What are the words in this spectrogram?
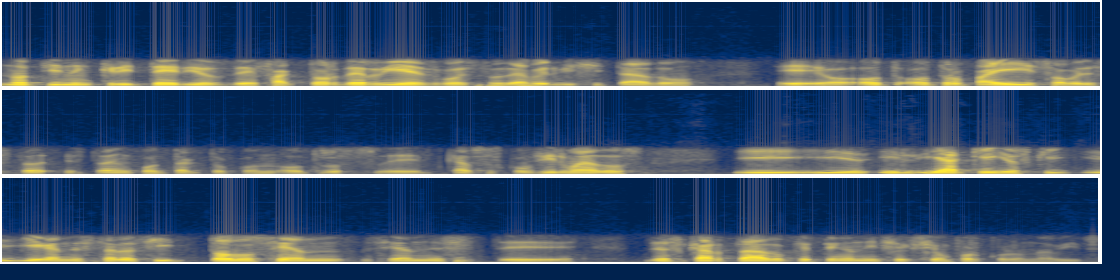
no tienen criterios de factor de riesgo, esto de haber visitado eh, ot- otro país o haber esta- estado en contacto con otros eh, casos confirmados, y, y, y- y aquellos que llegan a estar así, todos se han, se han este, descartado que tengan infección por coronavirus.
